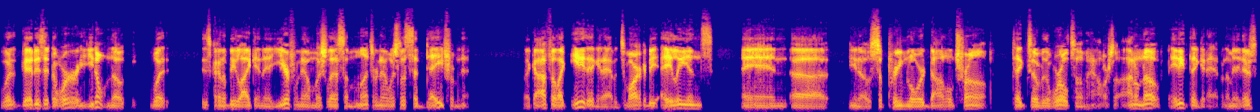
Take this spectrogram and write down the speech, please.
what good is it to worry? You don't know what it's going to be like in a year from now, much less a month from now, much less a day from now. Like I feel like anything can happen tomorrow. Could be aliens and uh, you know Supreme Lord Donald Trump takes over the world somehow or so. I don't know. Anything can happen. I mean, there's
